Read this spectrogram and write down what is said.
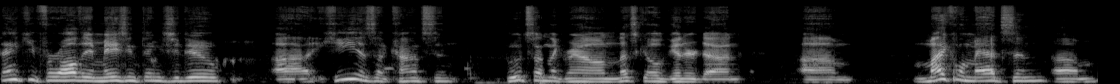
Thank you for all the amazing things you do. Uh, he is a constant boots on the ground. Let's go get her done. Um, Michael Madsen, um,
